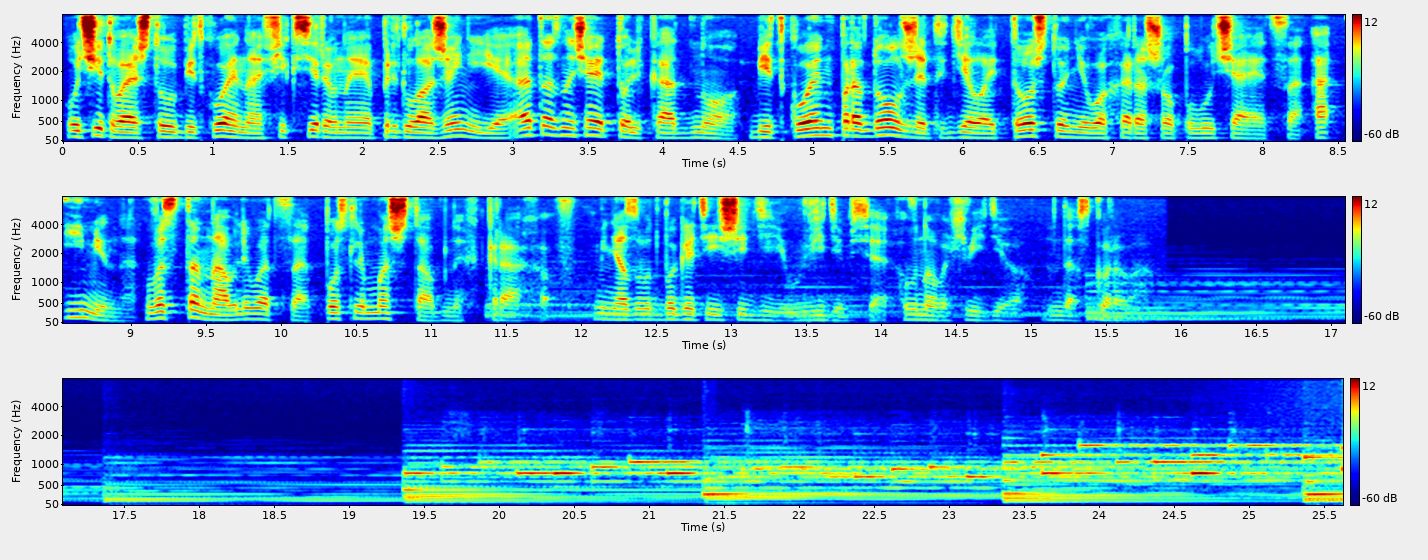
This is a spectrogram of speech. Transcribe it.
Учитывая, что у биткоина фиксированное предложение, это означает только одно. Биткоин продолжит делать то, что у него хорошо получается, а именно восстанавливаться после масштабных крахов. Меня зовут Богатейший Ди, увидимся в новых видео. До скорого. Bye.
